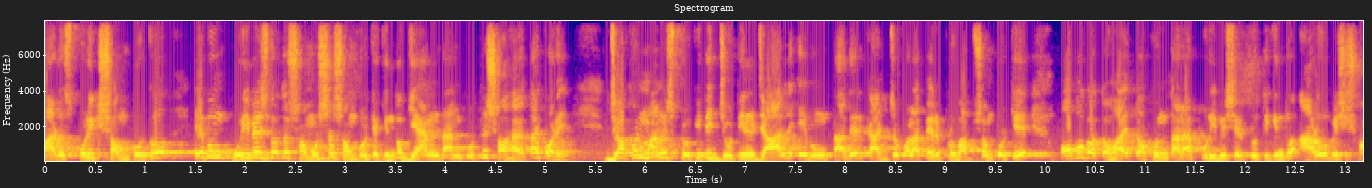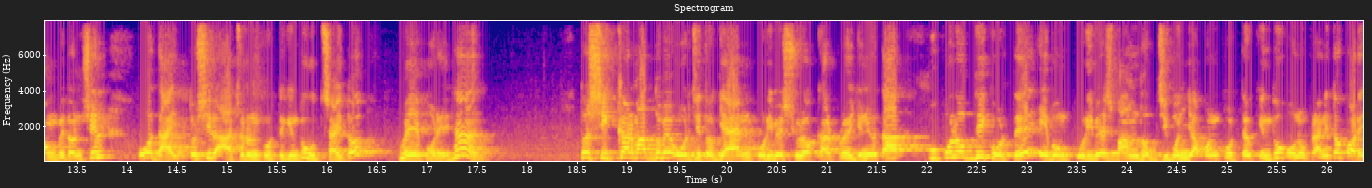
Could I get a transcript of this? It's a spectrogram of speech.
পারস্পরিক সম্পর্ক এবং পরিবেশগত সমস্যা সম্পর্কে কিন্তু জ্ঞান দান করতে সহায়তা করে। যখন মানুষ প্রকৃতির জটিল জাল এবং তাদের কার্যকলাপের প্রভাব সম্পর্কে অবগত হয়, তখন তারা পরিবেশের প্রতি কিন্তু আরও বেশি সংবেদনশীল ও দায়িত্বশীল আচরণ করতে কিন্তু উৎসাহিত হয়ে পড়ে হ্যাঁ? তো শিক্ষার মাধ্যমে অর্জিত জ্ঞান, পরিবেশ সুরক্ষার প্রয়োজনীয়তা উপলব্ধি করতে এবং পরিবেশ বান্ধব জীবনযাপন করতেও কিন্তু অনুপ্রাণিত করে।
